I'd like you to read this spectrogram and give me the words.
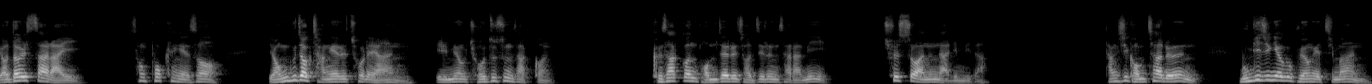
8살 아이 성폭행에서 영구적 장애를 초래한 일명 조두순 사건. 그 사건 범죄를 저지른 사람이 출소하는 날입니다. 당시 검찰은 무기징역을 구형했지만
